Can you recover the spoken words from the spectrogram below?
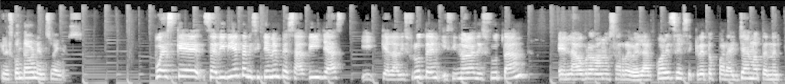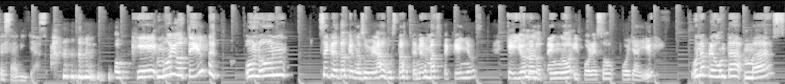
que les contaron en sueños. Pues que se diviertan y si tienen pesadillas y que la disfruten y si no la disfrutan, en la obra vamos a revelar cuál es el secreto para ya no tener pesadillas. ok, muy útil. Un, un secreto que nos hubiera gustado tener más pequeños, que yo no lo tengo y por eso voy a ir. Una pregunta más,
